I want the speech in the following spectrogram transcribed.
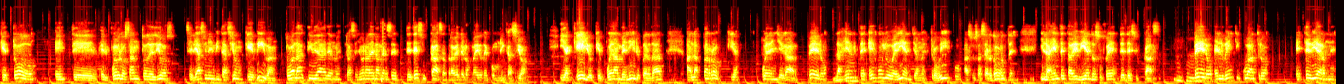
que todo este, el pueblo santo de Dios se le hace una invitación que vivan todas las actividades de Nuestra Señora de la Merced desde su casa a través de los medios de comunicación. Y aquellos que puedan venir, ¿verdad?, a las parroquias pueden llegar, pero la gente es muy obediente a nuestro obispo, a sus sacerdotes, y la gente está viviendo su fe desde su casa. Pero el 24, este viernes,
